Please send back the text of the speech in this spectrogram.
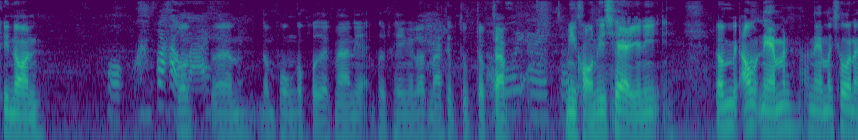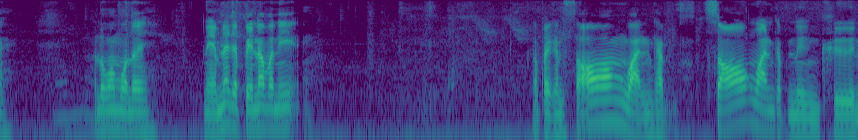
ที่นอน หกเปล่ารถหลายเอ่อลำโพงก็เปิดมาเนี่ยเปิดเพลงในรถมาตุบๆจับโอ้ยอายเขาๆมีของที่แช่อยู่นี่แล้วเอาแหนมมันเอาแหนมมาโชว์หน่อยเอาลงมาหมดเลยแหนมน่าจะเป็นแล้ววันนี้เราไปกันสองวันครับสองวันกับหนึ่งคืน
